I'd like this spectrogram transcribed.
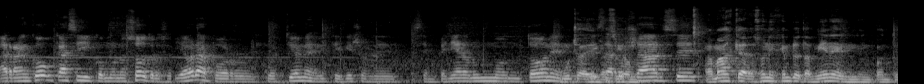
arrancó casi como nosotros y ahora por cuestiones, viste, que ellos le- se empeñaron un montón en Mucha dedicación. desarrollarse. Además, claro, son ejemplo también en, en cuanto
